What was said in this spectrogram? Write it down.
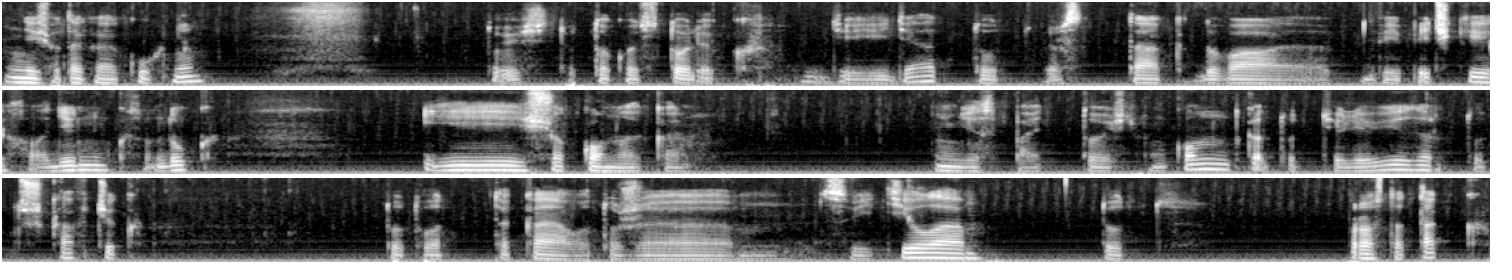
Здесь вот такая кухня. То есть тут такой столик, где едят, тут верстак, два, две печки, холодильник, сундук и еще комнатка, где спать. То есть комнатка, тут телевизор, тут шкафчик, тут вот такая вот уже светила, тут просто так,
